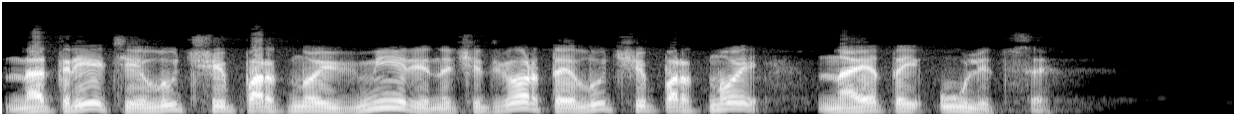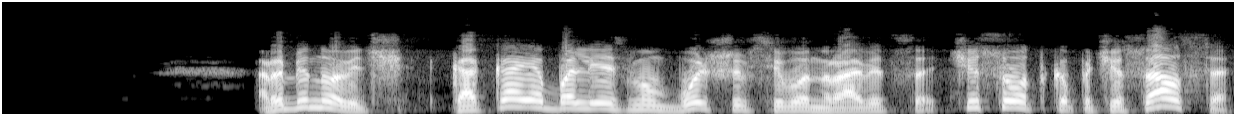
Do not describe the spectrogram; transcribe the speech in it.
на третьей «Лучший портной в мире», на четвертой «Лучший портной на этой улице». Рабинович, какая болезнь вам больше всего нравится? Чесотка, почесался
